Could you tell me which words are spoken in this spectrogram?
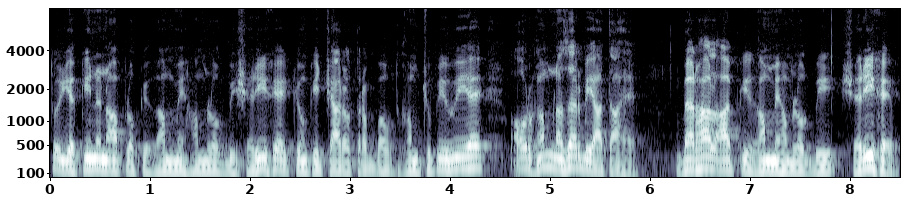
तो यकीनन आप लोग के गम में हम लोग भी शरीक है, क्योंकि चारों तरफ़ बहुत गम छुपी हुई है और गम नज़र भी आता है। बहरहाल आपकी गम में हम लोग भी शरीक है।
